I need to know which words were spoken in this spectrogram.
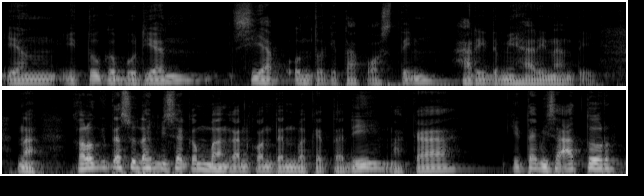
yang itu kemudian siap untuk kita posting hari demi hari nanti. Nah, kalau kita sudah bisa kembangkan konten bucket tadi, maka kita bisa atur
